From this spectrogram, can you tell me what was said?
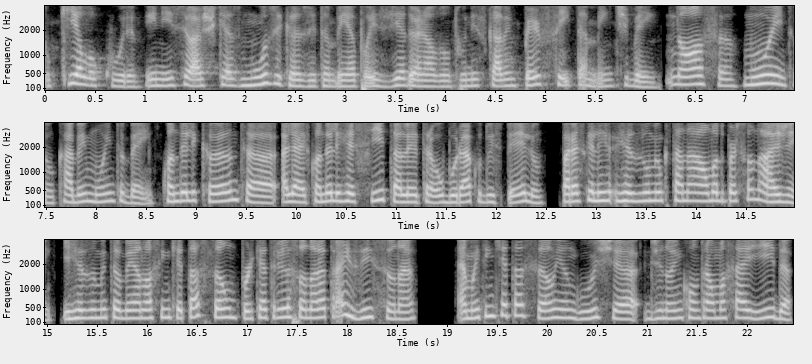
O que é loucura? E nisso eu acho que as músicas e também a poesia do Arnaldo Antunes cabem perfeitamente bem. Nossa, muito, cabem muito bem. Quando ele canta, aliás, quando ele recita a letra O Buraco do Espelho, Parece que ele resume o que tá na alma do personagem. E resume também a nossa inquietação, porque a trilha sonora traz isso, né? É muita inquietação e angústia de não encontrar uma saída,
